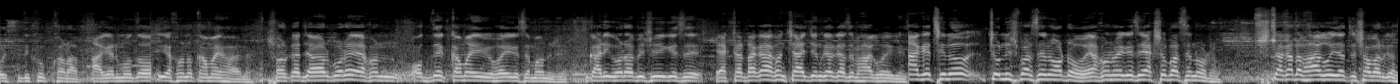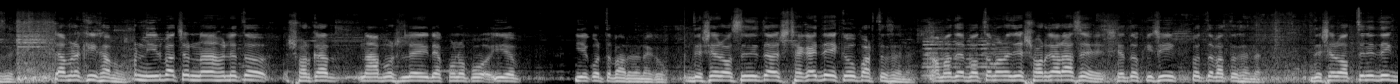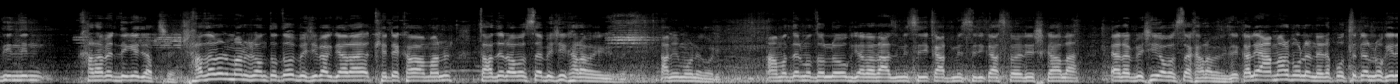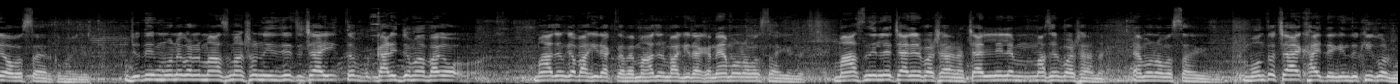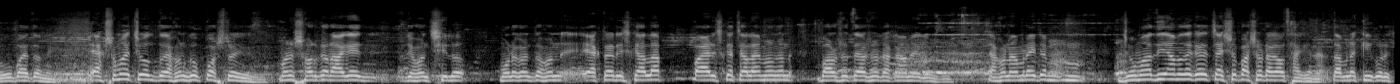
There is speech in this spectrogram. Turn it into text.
পরিস্থিতি খুব খারাপ। আগের মতো এখনও কামাই হয় না। সরকার যাওয়ার পরে এখন অর্ধেক কামাই হয়ে গেছে মানুষের। গাড়ি ঘোড়া বেশি হয়ে গেছে। একটা টাকা এখন চারজনকার কাছে ভাগ হয়ে গেছে। আগে ছিল চল্লিশ পার্সেন্ট অটো এখন হয়ে গেছে একশো পার্সেন্ট অটো টাকাটা ভাগ হয়ে যাচ্ছে সবার কাছে। তো আমরা কি খাব? নির্বাচন না হলে তো সরকার না বসলে এটা কোনো ইয়ে ইয়ে করতে পারবে না কেউ। দেশের অস্থিরতা ঠেকাই দিয়ে কেউ পারতেছে না। আমাদের বর্তমানে যে সরকার আছে, সে তো কিছুই করতে পারতেছে না। দেশের অর্থনৈতিক দিন দিন খারাপের দিকে যাচ্ছে। সাধারণ মানুষ, অন্তত বেশিরভাগ যারা খেটে খাওয়া মানুষ, তাদের অবস্থা বেশি খারাপ হয়ে গেছে, আমি মনে করি। আমাদের মতো লোক যারা রাজমিস্ত্রি, কাঠমিস্ত্রি কাজ করে রিক্সাওয়ালা এরা বেশি অবস্থা খারাপ হয়ে গেছে। খালি আমার বলে না, এটা প্রত্যেকটা লোকেরই অবস্থা এরকম হয়ে গেছে। যদি মনে করেন মাছ, মাংস নিয়ে যেতে চাই, তো গাড়ির জমা বা মহাজনকে বাকি রাখতে হবে, মহাজন বাকি রাখে না, এমন অবস্থা হয়ে গেছে। মাছ নিলে চাইলের পয়সা না চাইল নিলে মাছের পয়সা না, এমন অবস্থা হয়ে গেছে। মন তো চায় খাইতে, কিন্তু কি করব, উপায় তো নেই। এক সময় চলতো, এখন খুব কষ্ট হয়ে গেছে। মানে সরকার আগে যখন ছিল, মনে করেন তখন একটা রিক্সাওয়ালা পায়ে রিক্সা চালায়, মনে করেন বারোশো, তেরোশো টাকা আদায় করছে। এখন আমরা এটা জমা দিয়ে আমাদের কাছে চারশো, পাঁচশো টাকাও থাকে না তা আমরা কী করে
